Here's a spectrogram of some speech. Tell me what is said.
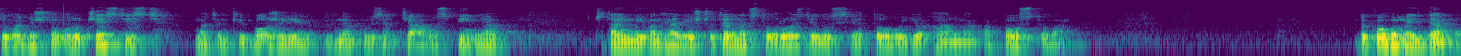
Сьогоднішню урочистість Матінки Божої в небовзяття, успіння. Читаємо Євангелію з 14 розділу святого Йоанна Апостола. До кого ми йдемо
